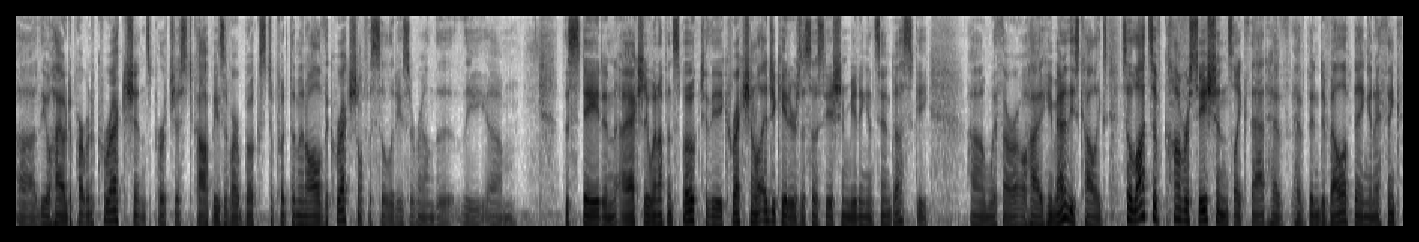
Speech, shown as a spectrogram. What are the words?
uh, the Ohio Department of Corrections purchased copies of our books to put them in all of the correctional facilities around the the um, the state. And I actually went up and spoke to the Correctional Educators Association meeting in Sandusky. Um, with our Ohio Humanities colleagues. So lots of conversations like that have, have been developing, and I think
